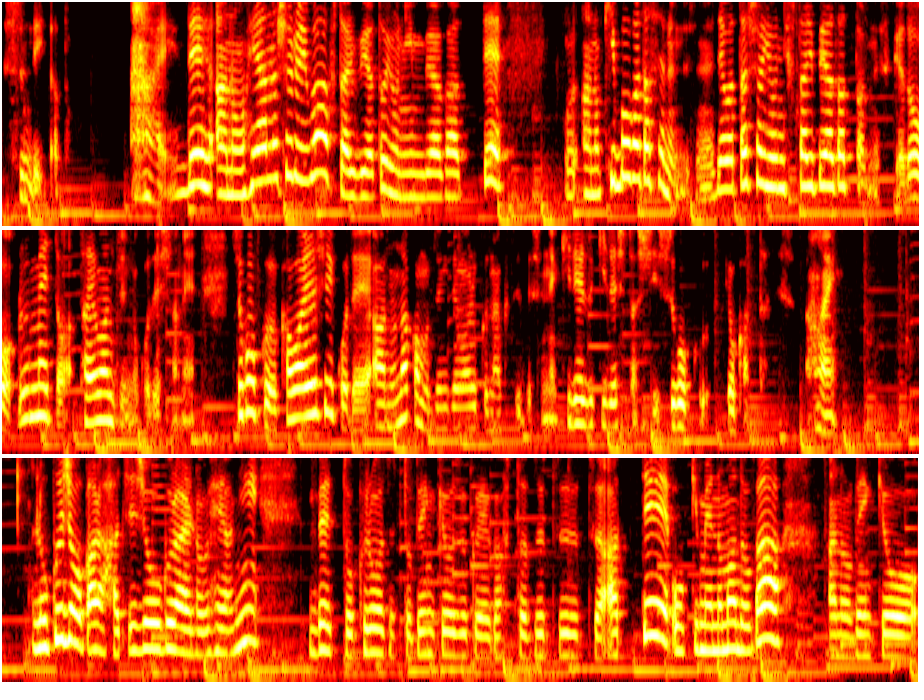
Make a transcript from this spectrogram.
住んでいたと。はい。で、あの、部屋の種類は2人部屋と4人部屋があって、あの希望が出せるんですね。で、私は4人2人部屋だったんですけど、ルーメイトは台湾人の子でしたね。すごく可愛らしい子で、あの仲も全然悪くなくてですね、綺麗好きでしたし、すごく良かったです。はい。6畳から8畳ぐらいの部屋に、ベッド、クローゼット、勉強机が2つずつあって、大きめの窓が、あの、勉強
